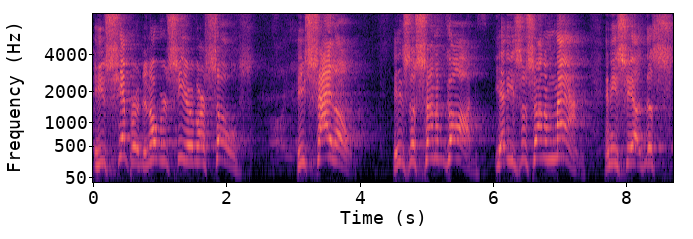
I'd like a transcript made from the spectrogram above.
he's shepherd and overseer of our souls. He's Shiloh. He's the Son of God, yet he's the Son of man. And he's the,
